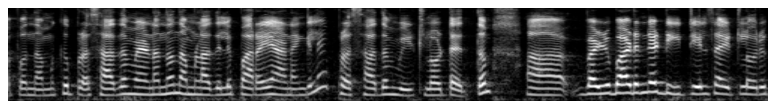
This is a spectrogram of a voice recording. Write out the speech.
അപ്പോൾ നമുക്ക് പ്രസാദം വേണമെന്ന് നമ്മൾ അതിൽ പറയുകയാണെങ്കിൽ പ്രസാദം വീട്ടിലോട്ട് എത്തും. വഴിപാടിന്റെ ഡീറ്റെയിൽസ് ആയിട്ടുള്ള ഒരു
